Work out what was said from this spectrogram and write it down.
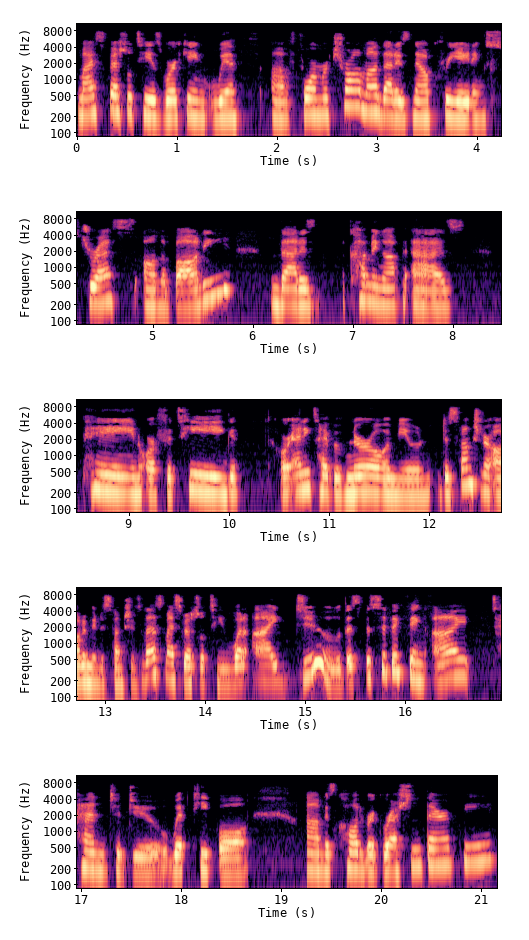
My specialty is working with uh, former trauma that is now creating stress on the body that is coming up as pain or fatigue or any type of neuroimmune dysfunction or autoimmune dysfunction. So that's my specialty. What I do, the specific thing I tend to do with people um, is called regression therapy,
